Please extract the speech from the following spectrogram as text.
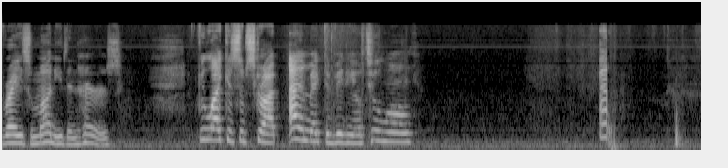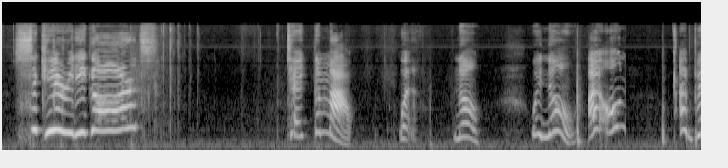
raise money than hers. If you like and subscribe, I didn't make the video too long. Security guards! Take them out. What? No. Wait, no. I own. I've been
